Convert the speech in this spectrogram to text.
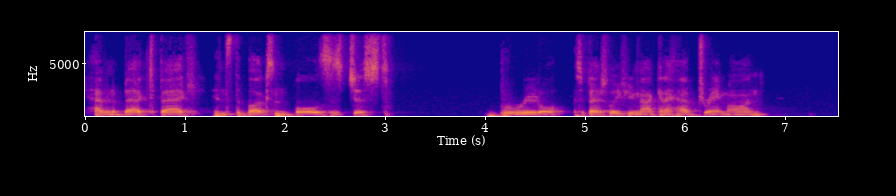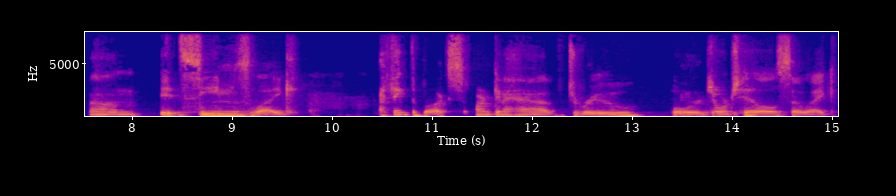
having a back to back against the Bucks and Bulls is just brutal, especially if you're not going to have Draymond. Um, it seems like I think the Bucks aren't going to have Jrue or George Hill, so like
